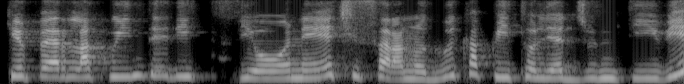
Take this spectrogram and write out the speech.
che per la quinta edizione ci saranno due capitoli aggiuntivi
